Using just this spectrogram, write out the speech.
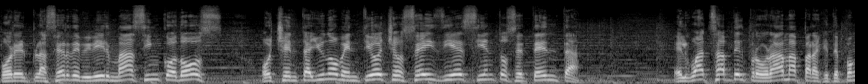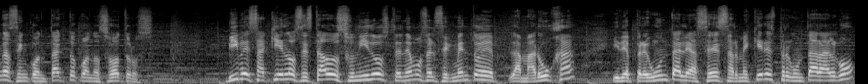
por el placer de vivir más 52 81 28 610 170. El WhatsApp del programa para que te pongas en contacto con nosotros. ¿Vives aquí en los Estados Unidos? Tenemos el segmento de La Maruja y de Pregúntale a César. ¿Me quieres preguntar algo?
